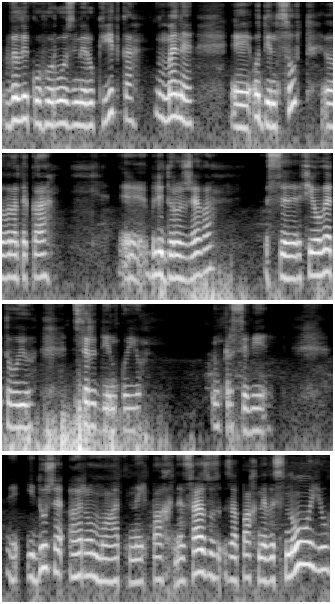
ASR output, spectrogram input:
великого розміру квітка. У мене е, один сорт, е, вона така е, блідорожева з фіолетовою серединкою. Красивий. І дуже ароматний. Пахне. Зразу запахне весною.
